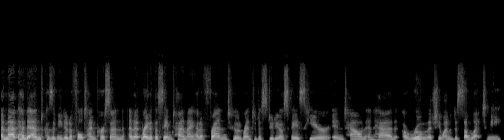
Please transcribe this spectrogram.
And that had to end because it needed a full time person. And at, right at the same time, I had a friend who had rented a studio space here in town and had a room that she wanted to sublet to me.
